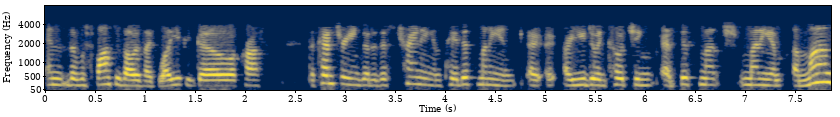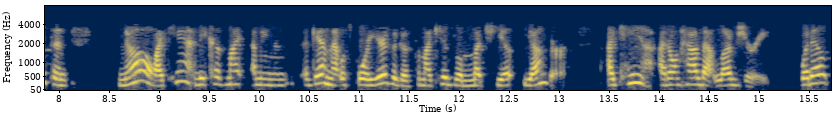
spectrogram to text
And the response is always like, well, you could go across the country and go to this training and pay this money. And uh, are you doing coaching at this much money a, a month? And no, I can't because my, I mean, again, that was four years ago. So my kids were much y- younger. I can't. I don't have that luxury. What else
